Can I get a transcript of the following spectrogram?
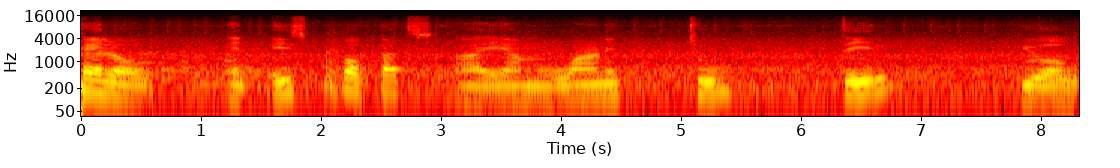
Hello, in this podcast I am wanted to tell you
